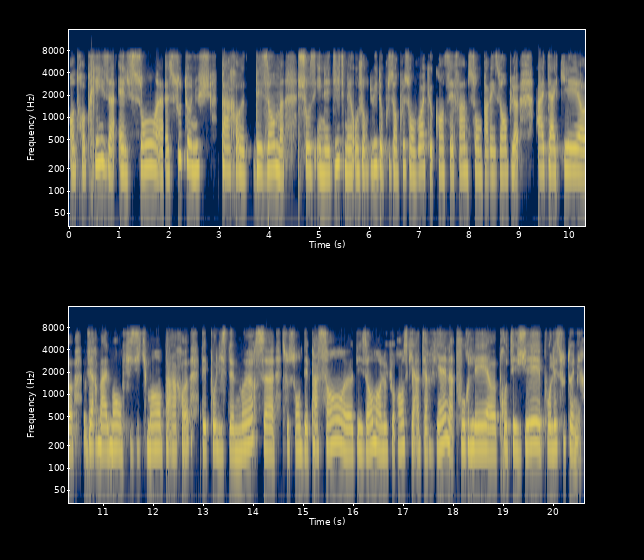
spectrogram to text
entreprise, elles sont soutenues par des hommes chose inédite, mais aujourd'hui, de plus en plus, on voit que quand ces femmes sont, par exemple, attaquées euh, verbalement ou physiquement par euh, des polices de mœurs, euh, ce sont des passants, des hommes en l'occurrence, qui interviennent pour les protéger et pour les soutenir.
